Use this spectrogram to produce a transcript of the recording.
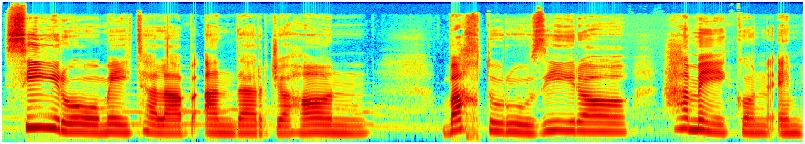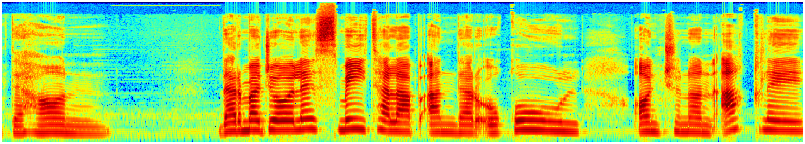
سیر و می طلب اندر جهان بخت و روزی را همه کن امتحان. در مجالس می طلب اندر عقول آنچنان عقل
